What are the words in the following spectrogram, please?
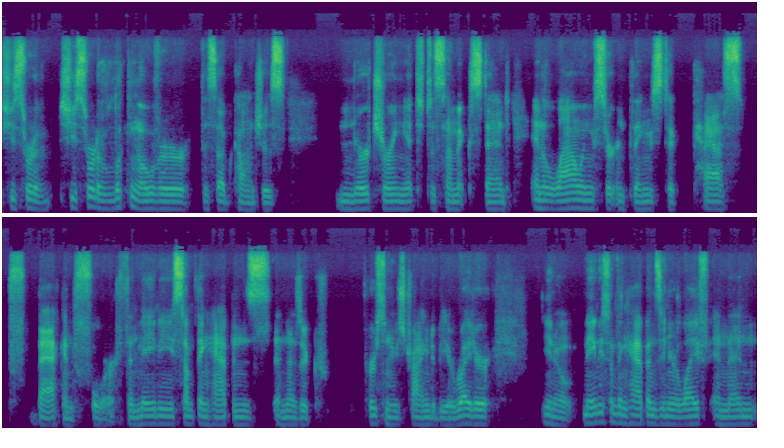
she's sort of she's sort of looking over the subconscious nurturing it to some extent and allowing certain things to pass back and forth and maybe something happens and as a person who's trying to be a writer you know maybe something happens in your life and then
